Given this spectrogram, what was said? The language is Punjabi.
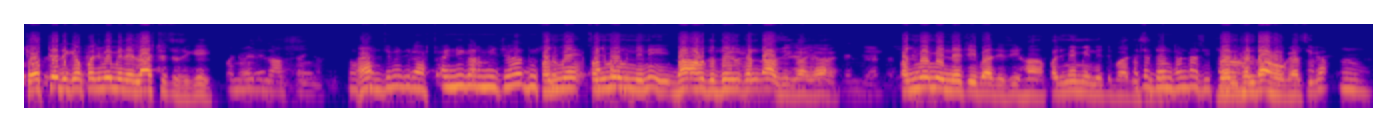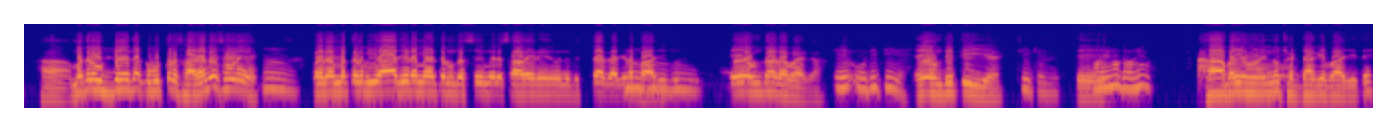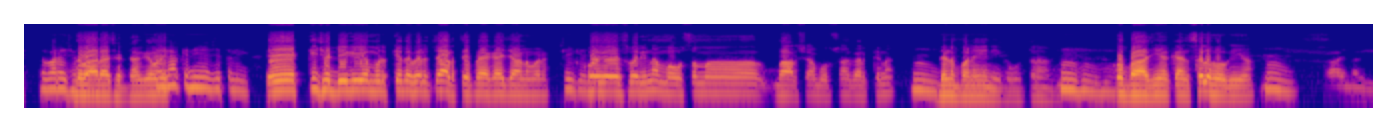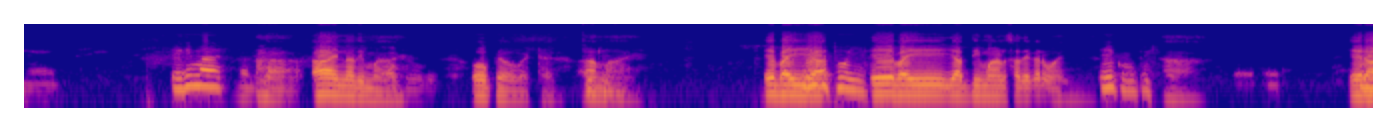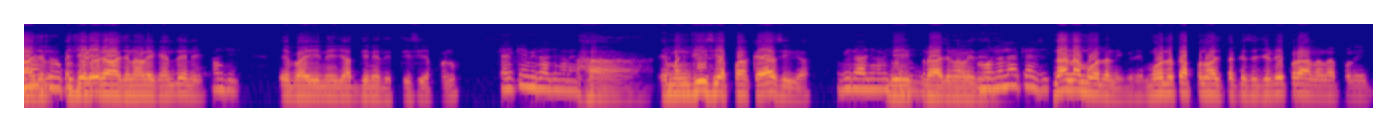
ਚੌਥੇ ਦੀ ਕਿਉਂ? ਪੰਜਵੇਂ ਮਹੀਨੇ ਲਾਸਟ ਚ ਸੀਗੀ। ਪੰਜਵੇਂ ਦੀ ਲਾਸਟ ਆਈਆਂ ਹੈਂ? ਪੰਜਵੇਂ ਦੀ ਲਾਸਟ ਇੰਨੀ ਗਰਮੀ ਚ ਦੂਸਰੇ ਪੰਜਵੇਂ ਪੰਜਵੇਂ ਮਹੀਨੇ ਨਹੀਂ ਬਾ ਉਹ ਤਾਂ ਦਿਨ ਠੰਡਾ ਸੀਗਾ ਯਾਰ। ਪੰਜਵੇਂ ਮਹੀਨੇ ਚ ਹੀ ਬਾਜੀ ਸੀ ਹਾਂ ਪੰਜਵੇਂ ਮਹੀਨੇ ਚ ਬਾਜੀ ਅੱਛਾ ਸੀ ਦਿਨ ਠੰਡਾ ਸੀ ਦਿਨ ਠੰਡਾ ਹੋ ਗਿਆ ਸੀਗਾ। ਹੂੰ। ਹਾਂ ਮਤਲਬ ਉੱਡੇ ਤਾਂ ਕਬੂਤਰ ਸਾਰਿਆਂ ਦੇ ਸੋਹਣੇ ਆ। ਪਰ ਮਤਲਬ ਵੀ ਆ ਜਿਹੜਾ ਮੈਂ ਤੈਨੂੰ ਦੱਸਿਆ ਮੇਰੇ ਸਾਲੇ ਨੇ ਮੈਨੂੰ ਦਿੱਤਾ ਹੈਗਾ ਜਿਹੜਾ ਬਾਜੀ। ਇਹ ਹੁੰਦਾ ਰਵਾ ਹੈਗਾ ਇਹ ਉਹਦੀ ਧੀ ਹੈ। ਇਹ ਹੁੰਦੀ ਧੀ ਹੈ। ਠੀਕ ਹੈ ਜੀ। ਤੇ ਹੁਣ ਇਹਨੂੰ ਡਾਉਣੀ ਹਾਂ ਬਾਈ ਹੁਣ ਇਹਨੂੰ ਛੱਡਾਂਗੇ ਬਾਜੀ ਤੇ। ਦੁਬਾਰਾ ਛੱਡ। ਦੁਬਾਰਾ ਛੱਡਾਂਗੇ ਹੁਣ ਪਹਿਲਾਂ ਕਿੰਨੀ ਜਿੱਤ ਲਈ ਇਹ ਇੱਕ ਹੀ ਛੱਡੀ ਗਈ ਹੈ ਮੁੜ ਕੇ ਤੇ ਫਿਰ ਝਾੜ ਤੇ ਪੈ ਗਏ ਜਾਨਵਰ। ਠੀਕ ਹੈ ਜੀ। ਕੋਈ ਇਸ ਵਾਰੀ ਨਾ ਮੌਸਮ ਬਾਰਿਸ਼ਾਂ ਬੁਰਸ਼ਾਂ ਕਰਕੇ ਨਾ ਦਿਨ ਬਣੇ ਨਹੀਂ ਕਬੂਤਰਾਂ ਦੇ। ਕੋਈ ਬਾਜੀਆਂ ਕੈਨਸਲ ਹੋ ਗਈਆਂ। ਆ ਇਹਨਾਂ ਦੀ ਮਾਂ ਇਹਦੀ ਮਾਂ ਹਾਂਜੀ। ਹਾਂ ਆ ਇਹਨਾਂ ਦੀ ਮਾਂ ਹੈ। ਹੋ। ਗਏ ਉਹ ਪਿਓ ਬੈਠਾ ਹੈ। ਆ ਮਾਂ ਹੈ। ਇਹ ਬਾਈ ਇਹ ਬਾਈ ਯਾਦੀ ਮਾਨਸਾ ਦੇ ਘਰੋਂ ਆਈ। ਇਹ ਕਬੂਤਰੀ। ਹਾਂ। ਇਹ ਚੋਂ ਕੁਛ- ਜਿਹੜੇ ਰਾਜਨ ਵਾਲੇ ਕਹਿੰਦੇ ਨੇ ਹਾਂਜੀ। ਇਹ ਬਾਈ ਨੇ ਯਾਦੀ ਨੇ ਦਿੱਤੀ ਸੀ ਆਪਾਂ ਨੂੰ। ਕਹਿ ਕੇ ਵੀ ਰਾਜ ਨਾਲ। ਹਾਂ ਇਹ। ਮੰਗੀ ਸੀ ਆਪਾਂ ਕਿਹਾ ਸੀਗਾ ਵੀ ਰਾਜ ਨਾਲ ਵੀ ਹੈ। ਵਾਲੇ ਦੇ ਮੁੱਲ ਲੈ ਕੇ ਆਏ ਸੀ? ਨਾ ਨਾ ਮੁੱਲ ਨਹੀਂ ਵੀਰੇ। ਮੁੱਲ ਤਾਂ ਆਪਾਂ ਨੂੰ ਅੱਜ ਤੱਕ ਕਿਸੇ ਜਿਹੜੇ ਭਰਾ ਨਾਲ ਆਪਣੀ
